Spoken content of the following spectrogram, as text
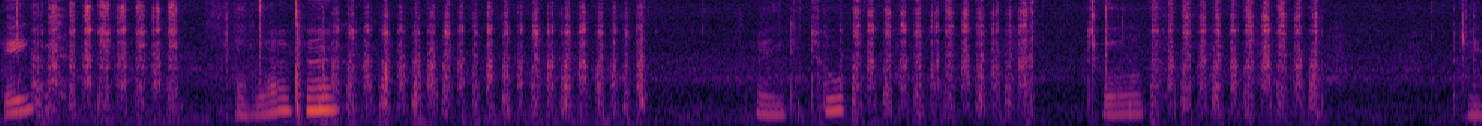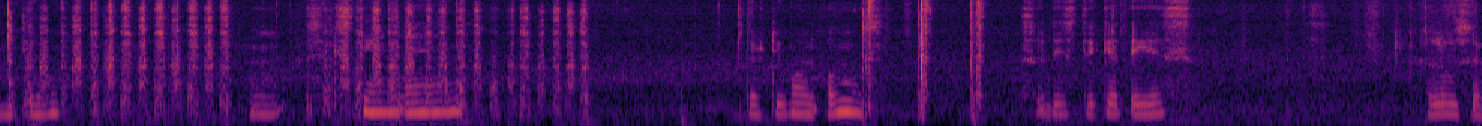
28 11 22 12 21 16 and 31 almost. So this ticket is a loser.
